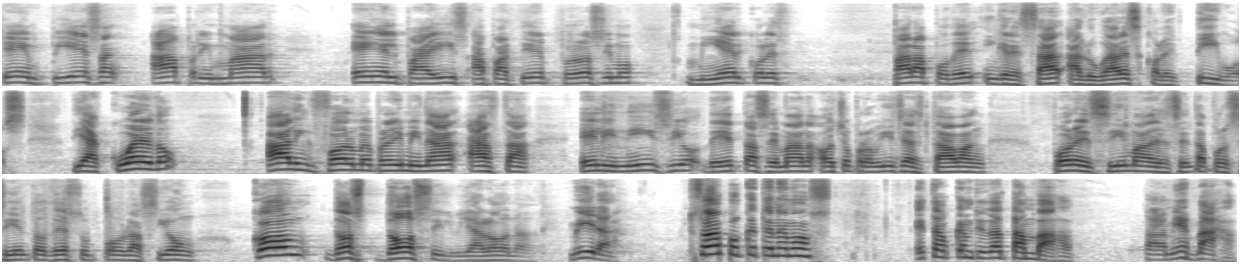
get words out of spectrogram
que empiezan a primar en el país a partir del próximo miércoles para poder ingresar a lugares colectivos. De acuerdo al informe preliminar, hasta el inicio de esta semana, ocho provincias estaban por encima del 60% de su población con dos dosis, Villalona. Mira, ¿tú sabes por qué tenemos esta cantidad tan baja? Para mí es baja.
